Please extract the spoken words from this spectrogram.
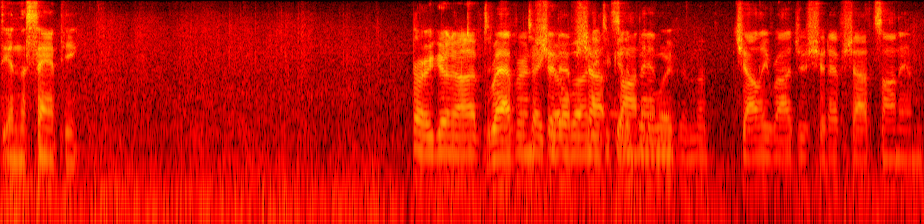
In the Santee. Very good. I have to Ravern take should have over. I shots get on him. Jolly Roger should have shots on him.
